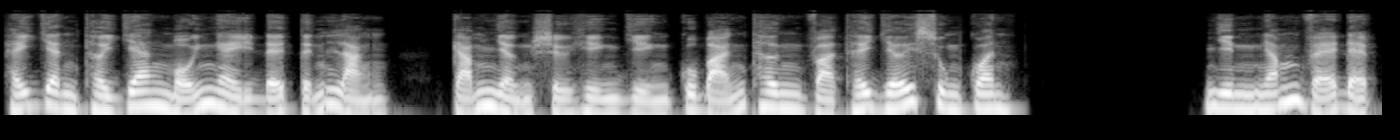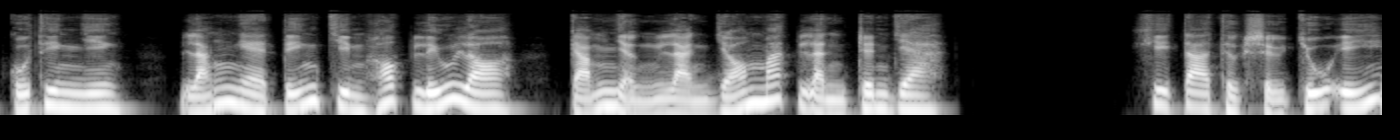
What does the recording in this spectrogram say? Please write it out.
Hãy dành thời gian mỗi ngày để tĩnh lặng, cảm nhận sự hiện diện của bản thân và thế giới xung quanh. Nhìn ngắm vẻ đẹp của thiên nhiên, lắng nghe tiếng chim hót líu lo, cảm nhận làn gió mát lành trên da. Khi ta thực sự chú ý,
